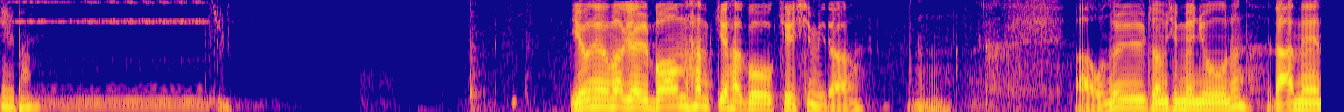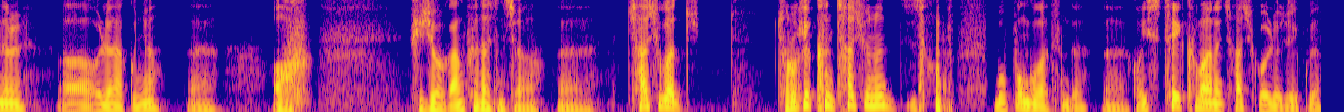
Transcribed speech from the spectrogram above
음악 앨범 이혼의 음악 앨범 함께 하고 계십니다. 음. 아, 오늘 점심 메뉴는 라멘을 어, 올려놨군요. 예. 어우, 비주얼 깡패다 진짜. 예. 차슈가 저렇게 큰 차슈는 못 본 것 같은데. 예. 거의 스테이크만의 차슈가 올려져 있고요.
